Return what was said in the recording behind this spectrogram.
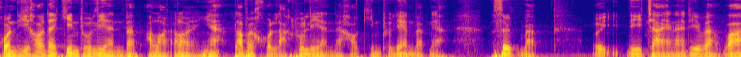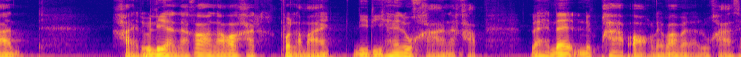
คนที่เขาได้กินทุเรียนแบบอร่อยอร่อยอย่างเงี้ย เราเป็นคนรักทุเรียนแต่เขากินทุเรียนแบบเนี้ยรู้สึกแบบ เอ้ย ดีใจนะที่แบบว่าขายทุเรียนแล้วก็เราก็คัดผลไม้ดีๆ ให้ลูกค้านะครับ และได้นึกภาพออกเลยว่าเวลาลูกค้าซื้อ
